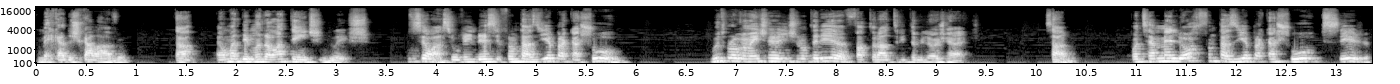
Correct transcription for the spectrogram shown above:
um mercado escalável. Tá? É uma demanda latente em inglês. Sei lá, se eu vendesse fantasia para cachorro, muito provavelmente a gente não teria faturado 30 milhões de reais. Sabe? Pode ser a melhor fantasia para cachorro que seja.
